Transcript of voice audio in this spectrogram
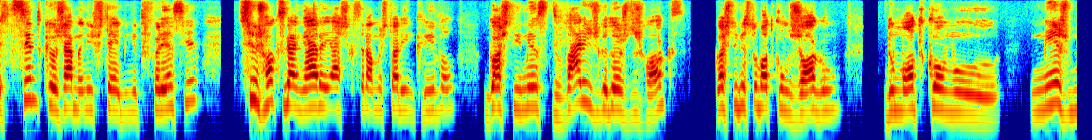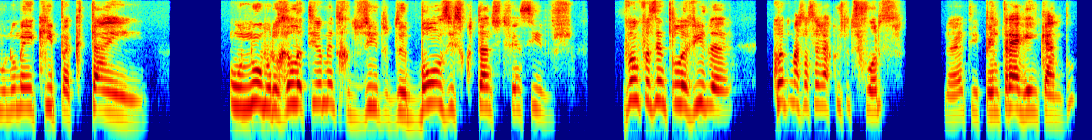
sendo que eu já manifestei a minha preferência, se os Hawks ganharem, acho que será uma história incrível. Gosto imenso de vários jogadores dos Hawks, gosto imenso do modo como jogam, do modo como, mesmo numa equipa que tem um número relativamente reduzido de bons executantes defensivos, vão fazendo pela vida, quanto mais ou seja, à custa de esforço, não é? tipo entrega em campo.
